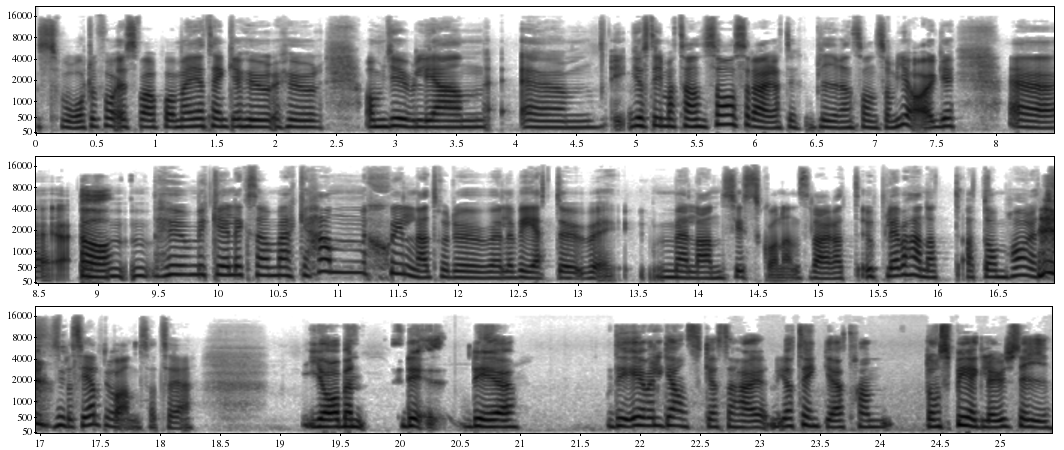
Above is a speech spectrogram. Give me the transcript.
svårt att få svar på, men jag tänker hur, hur om Julian, ehm, just i och med att han sa sådär att det blir en sån som jag, eh, Ja. hur mycket liksom märker han skillnad tror du, eller vet du, mellan syskonen? Sådär, att upplever han att, att de har ett speciellt band så att säga? Ja, men det, det, det är väl ganska så här. Jag tänker att han, de speglar ju sig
